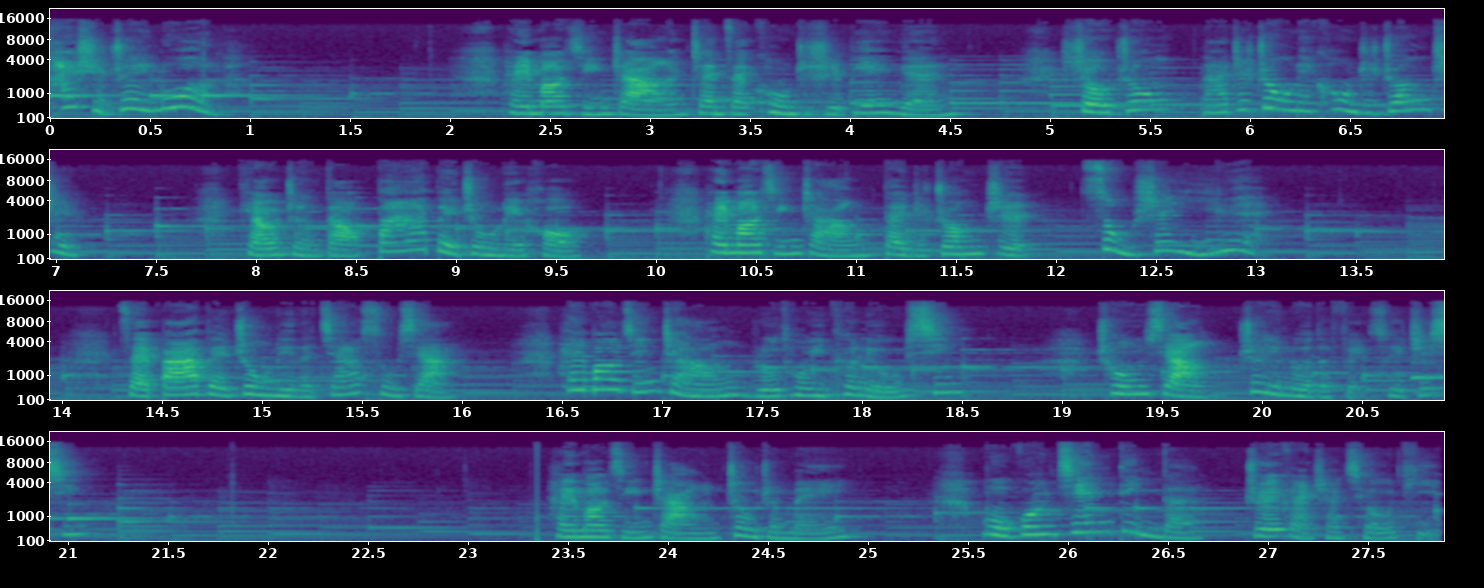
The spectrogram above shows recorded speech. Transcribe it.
开始坠落了。黑猫警长站在控制室边缘，手中拿着重力控制装置。调整到八倍重力后，黑猫警长带着装置纵身一跃，在八倍重力的加速下，黑猫警长如同一颗流星，冲向坠落的翡翠之星。黑猫警长皱着眉，目光坚定地追赶上球体，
